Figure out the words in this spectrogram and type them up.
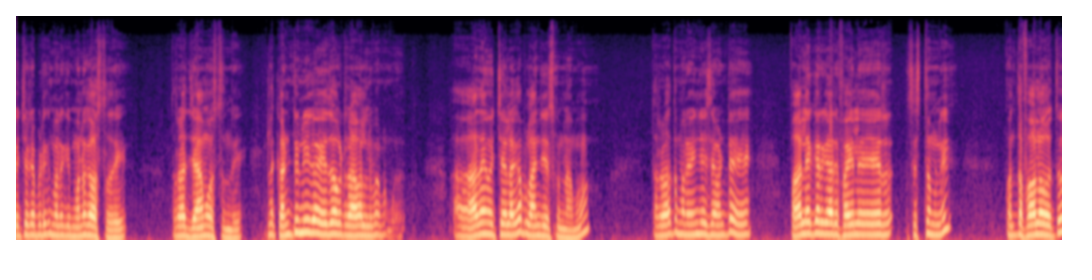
వచ్చేటప్పటికి మనకి మునగ వస్తుంది తర్వాత జామ వస్తుంది. ఇట్లా కంటిన్యూగా ఏదో ఒకటి రావాలని ఆదాయం వచ్చేలాగా ప్లాన్ చేసుకున్నాము. తర్వాత మనం ఏం చేసామంటే పాలేకర్ గారి ఫైవ్ లేయర్ సిస్టమ్ని కొంత ఫాలో అవుతూ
